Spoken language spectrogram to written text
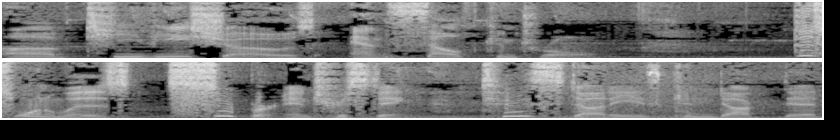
of TV shows and self control. This one was super interesting. Two studies conducted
